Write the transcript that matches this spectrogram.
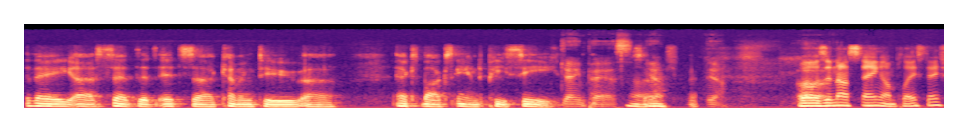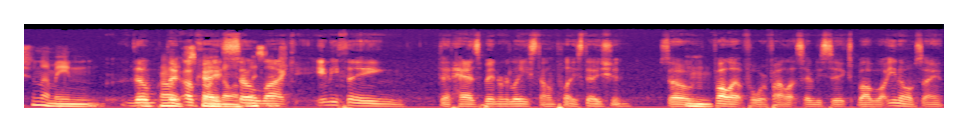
they uh, said that it's uh, coming to uh, Xbox and PC. Game Pass. Oh, yeah, yeah. yeah. Well, is Uh, it not staying on PlayStation? I mean, The, I'll probably the- okay, it on so PlayStation. like anything that has been released on PlayStation, so Mhm. Fallout 4, Fallout 76, blah blah. blah. You know what I'm saying?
